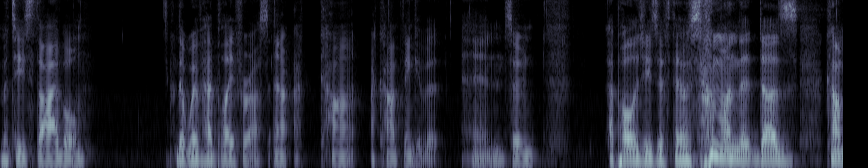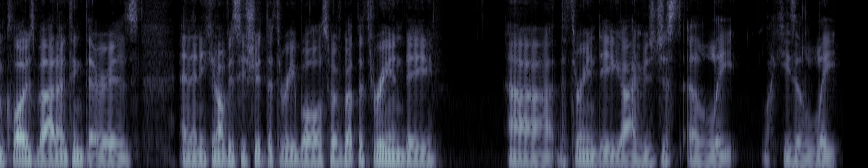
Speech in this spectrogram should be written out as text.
Matisse Thybulle that we've had play for us, and I, I can't. I can't think of it. And so, apologies if there was someone that does come close, but I don't think there is. And then he can obviously shoot the three ball. So we've got the three and D, uh, the three and D guy who's just elite. Like he's elite.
